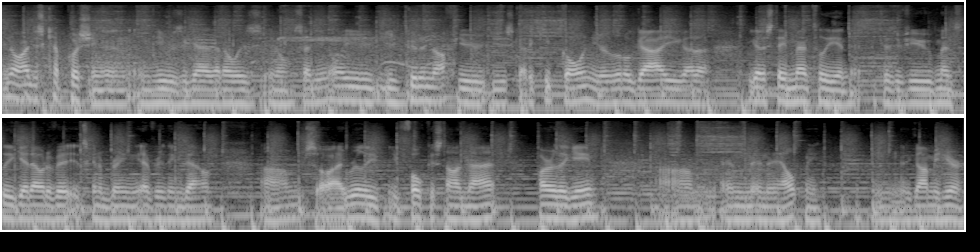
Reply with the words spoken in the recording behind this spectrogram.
You know, I just kept pushing and, and he was a guy that always, you know, said, you know, you, you're good enough, you, you just got to keep going, you're a little guy, you got to you got to stay mentally in it because if you mentally get out of it, it's going to bring everything down. Um, so I really focused on that part of the game, um, and, and it helped me, and it got me here.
